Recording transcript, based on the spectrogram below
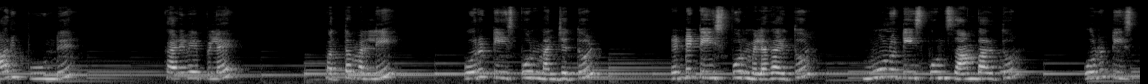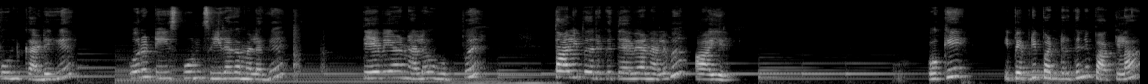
ஆறு பூண்டு கறிவேப்பிலை கொத்தமல்லி ஒரு டீஸ்பூன் மஞ்சத்தூள் ரெண்டு டீஸ்பூன் மிளகாய்த்தூள் மூணு டீஸ்பூன் சாம்பார் தூள் ஒரு டீஸ்பூன் கடுகு ஒரு டீஸ்பூன் சீரக மிளகு தேவையான அளவு உப்பு தாளிப்பதற்கு தேவையான அளவு ஆயில். ஓகே? இப்போ எப்படி பண்ணுறதுன்னு பார்க்கலாம்.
